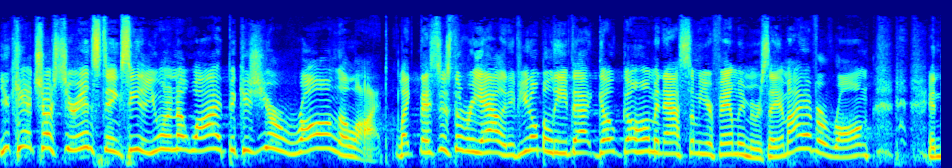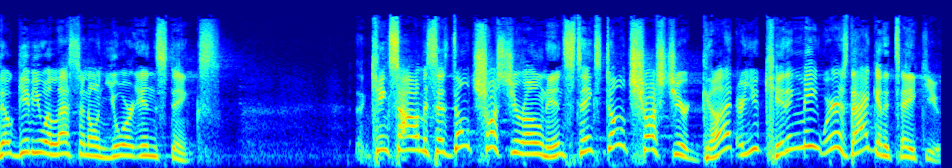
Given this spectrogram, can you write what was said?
You can't trust your instincts either. You want to know why? Because you're wrong a lot. Like that's just the reality. If you don't believe that, go go home and ask some of your family members. Say, "Am I ever wrong?" And they'll give you a lesson on your instincts. King Solomon says, Don't trust your own instincts. Don't trust your gut. Are you kidding me? Where is that going to take you?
